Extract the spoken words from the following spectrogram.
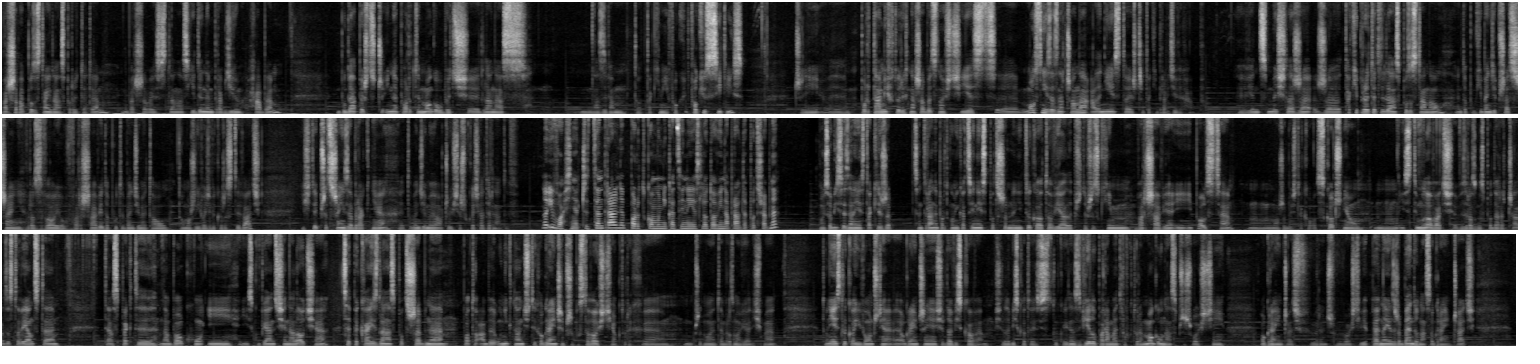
Warszawa pozostanie dla nas priorytetem. Warszawa jest dla nas jedynym prawdziwym hubem. Budapeszt czy inne porty mogą być e, dla nas nazywam to takimi focus cities, czyli e, portami, w których nasza obecność jest e, mocniej zaznaczona, ale nie jest to jeszcze taki prawdziwy hub. Więc myślę, że, że takie priorytety dla nas pozostaną, dopóki będzie przestrzeń rozwoju w Warszawie, dopóty będziemy tą, tą możliwość wykorzystywać. Jeśli tej przestrzeni zabraknie, to będziemy oczywiście szukać alternatyw. No i właśnie, czy centralny port komunikacyjny jest lotowi naprawdę potrzebny? Moje osobiste zdanie jest takie, że centralny port komunikacyjny jest potrzebny nie tylko Lotowi, ale przede wszystkim Warszawie i, i Polsce. Mm, może być taką odskocznią mm, i stymulować wzrost gospodarczy, ale zostawiając te, te aspekty na boku i, i skupiając się na locie, CPK jest dla nas potrzebne po to, aby uniknąć tych ograniczeń przepustowości, o których e, przed momentem rozmawialiśmy. To nie jest tylko i wyłącznie ograniczenie środowiskowe. Środowisko to jest tylko jeden z wielu parametrów, które mogą nas w przyszłości ograniczać, wręcz właściwie pewne jest, że będą nas ograniczać.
